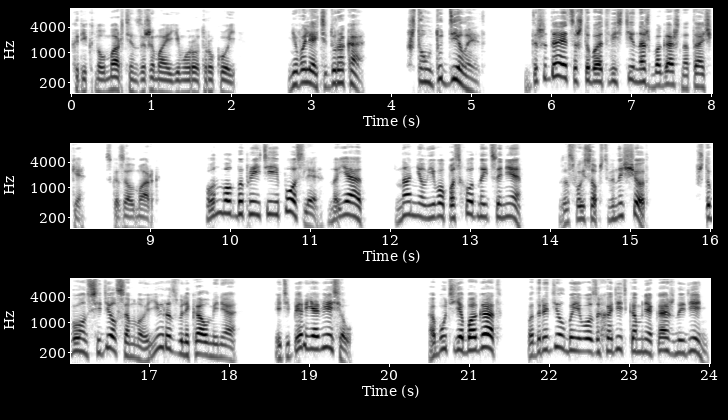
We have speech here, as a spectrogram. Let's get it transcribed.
крикнул Мартин, зажимая ему рот рукой. Не валяйте дурака! Что он тут делает? Дожидается, чтобы отвезти наш багаж на тачке, сказал Марк. Он мог бы прийти и после, но я нанял его по сходной цене, за свой собственный счет, чтобы он сидел со мной и развлекал меня. И теперь я весел. А будь я богат, подрядил бы его заходить ко мне каждый день,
